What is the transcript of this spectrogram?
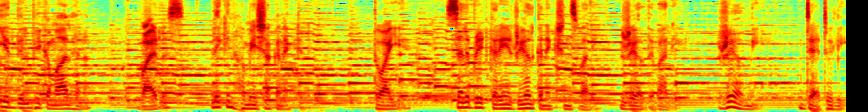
ये दिल भी कमाल है ना? वायरलेस लेकिन हमेशा कनेक्टेड तो आइए सेलिब्रेट करें रियल कनेक्शंस वाली रियल दिवाली। रियल मी डे टू ली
